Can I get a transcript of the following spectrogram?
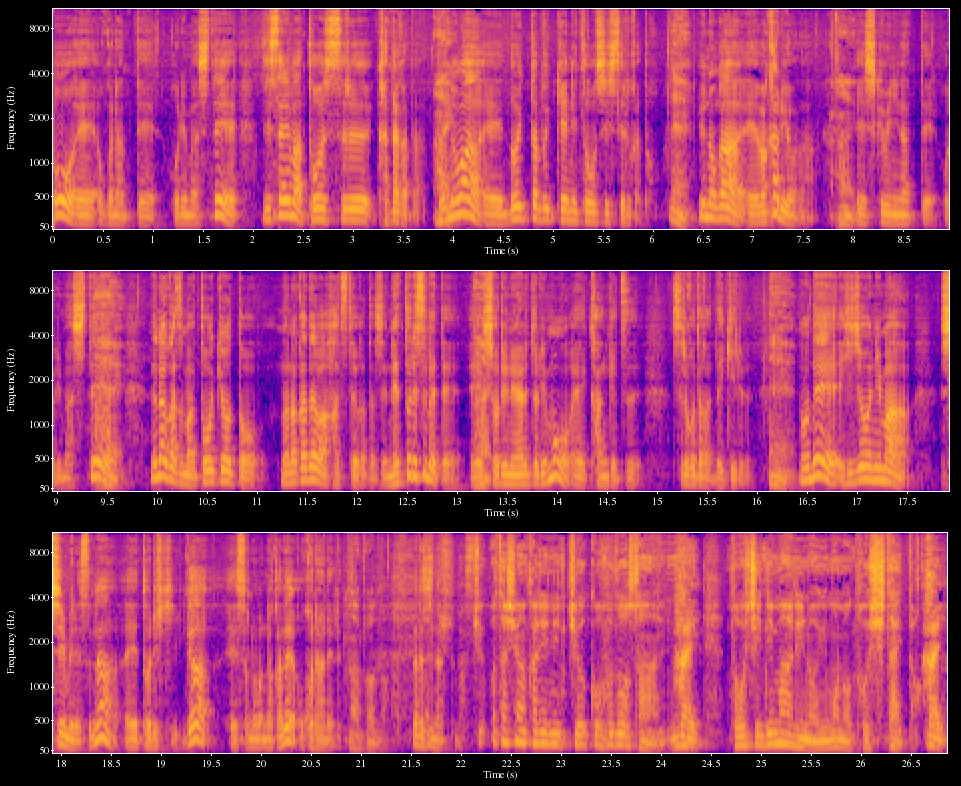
を、えー、行っておりまして実際にまあ投資する方々というのは、はい、えー、どういった物件に投資しているかというのが、ねえー、分かるような、はい、えー、仕組みになっておりまして、はい、でなおかつまあ東京都の中では初という形でネットで全て、えー、書類のやり取りも、えー、完結することができるので、非常にまあシームレスな取引がその中で行われるなるほど。形になってます。私が仮に中古不動産に投資利回りのいいものを投資したいと。い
